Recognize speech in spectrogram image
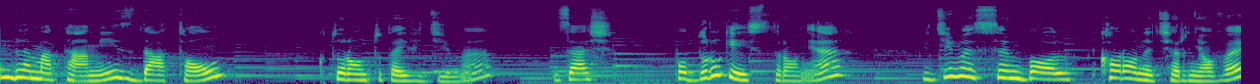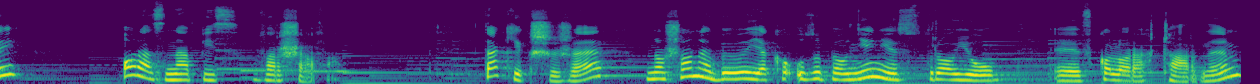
emblematami, z datą, którą tutaj widzimy, zaś po drugiej stronie widzimy symbol korony cierniowej oraz napis Warszawa. Takie krzyże noszone były jako uzupełnienie stroju y, w kolorach czarnym,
